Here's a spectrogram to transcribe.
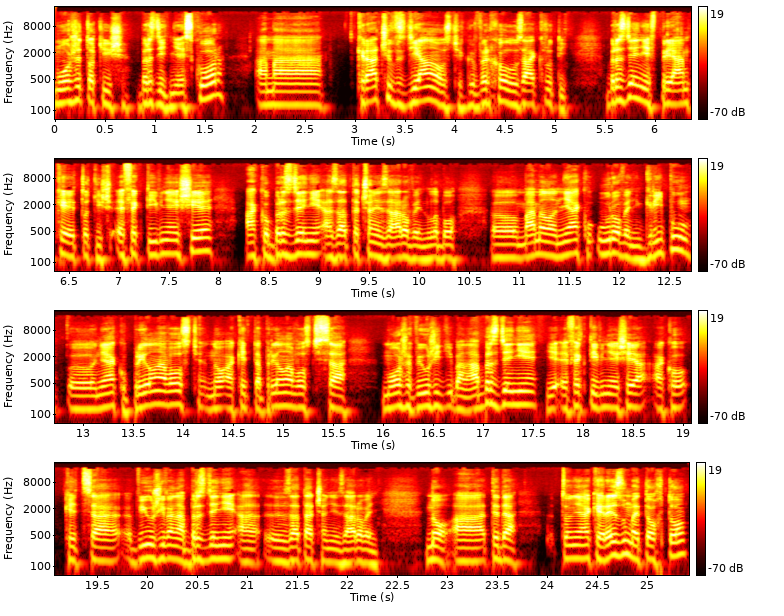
Môže totiž brzdiť neskôr a má kratšiu vzdialenosť k vrcholu zákruty. Brzdenie v priamke je totiž efektívnejšie ako brzdenie a zatrčanie zároveň, lebo uh, máme len nejakú úroveň gripu, uh, nejakú prilnavosť, no a keď tá prilnavosť sa môže využiť iba na brzdenie, je efektívnejšia ako keď sa využíva na brzdenie a uh, zatáčanie zároveň. No a teda to nejaké rezume tohto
